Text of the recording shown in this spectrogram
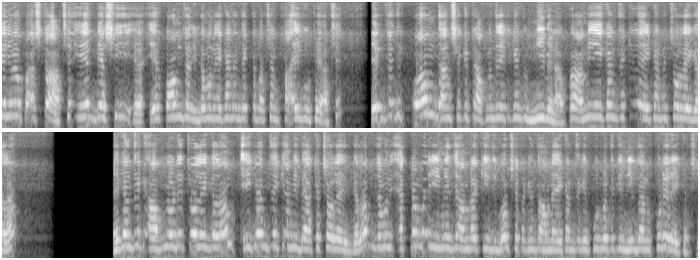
মিনিমাম পাঁচটা আছে, এর বেশি এর কম যদি, যেমন এখানে দেখতে পাচ্ছেন ফাইভ উঠে আছে, এর যদি কম দেন, সেক্ষেত্রে আপনাদের এটি কিন্তু নিবে না। তো আমি এখান থেকে এখানে চলে গেলাম। এখান থেকে আপলোডে চলে গেলাম, এইখান থেকে আমি ব্যাকে চলে গেলাম। যেমন এক নম্বর ইমেজে আমরা কি দিব, সেটা কিন্তু আমরা এখান থেকে পূর্ব থেকে নির্ধারণ করে রেখেছি।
